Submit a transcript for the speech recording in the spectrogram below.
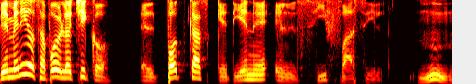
Bienvenidos a Pueblo Chico, el podcast que tiene el sí fácil. Mm.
